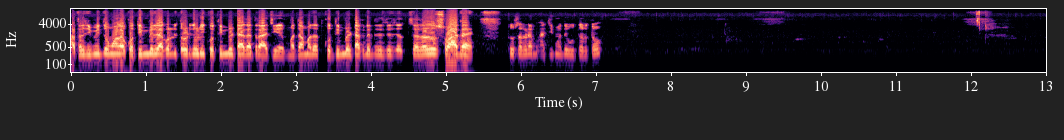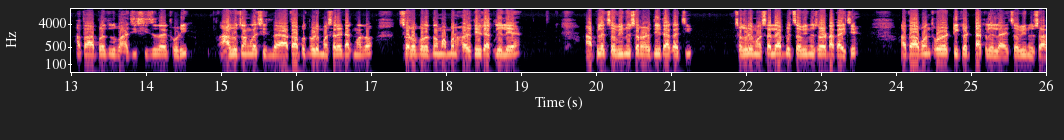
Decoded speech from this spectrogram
आता जी मी तुम्हाला कोथिंबीर दाखवली थोडी थोडी कोथिंबीर टाकत राहायची. मधा मधात कोथिंबीर टाकली तर त्याचा जो स्वाद आहे तो सगळ्या भाजीमध्ये उतरतो. आता आपला जो भाजी शिजत आहे थोडी. आलू चांगला शिजला आहे. आता आपण थोडे मसाले टाकणार आहोत. सर्वप्रथम आपण हळदी टाकलेली आहे. आपल्या चवीनुसार हळदी टाकायची. सगळे मसाले आपले चवीनुसार टाकायचे. आता आपण थोडं तिखट टाकलेलं आहे चवीनुसार.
